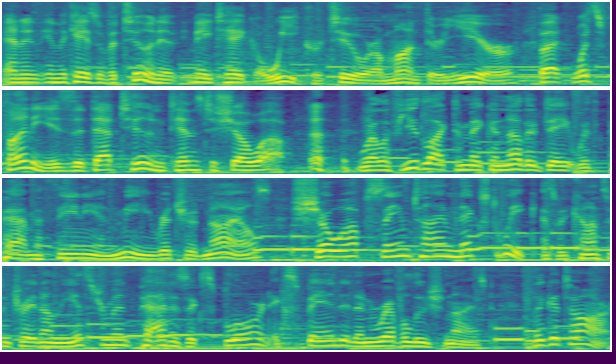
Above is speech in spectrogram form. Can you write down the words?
And in, in the case of a tune, it may take a week or two or a month or a year. But what's funny is that that tune tends to show up. well, if you'd like to make another date with Pat Metheny and me, Richard Niles, show up same time next week as we concentrate on the instrument Pat has explored, expanded, and revolutionized the guitar.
